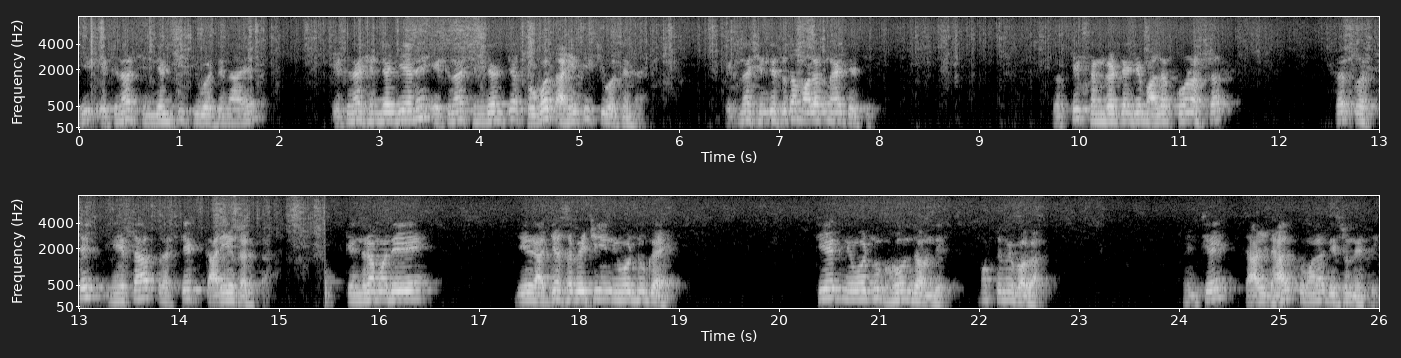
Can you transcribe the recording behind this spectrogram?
ही एकनाथ शिंद्यांची शिवसेना आहे. एकनाथ शिंद्यांची आणि एकनाथ शिंद्यांच्या सोबत आहे ती शिवसेना आहे. एकनाथ शिंदेसुद्धा मालक नाही त्याचे प्रत्येक संघटनेचे मालक कोण असतात? तर प्रत्येक नेता प्रत्येक कार्यकर्ता. केंद्रामध्ये जे राज्यसभेची निवडणूक आहे ती एक निवडणूक होऊन जाऊन देत मग तुम्ही बघा. यांचे चालढाल तुम्हाला दिसून येतील.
